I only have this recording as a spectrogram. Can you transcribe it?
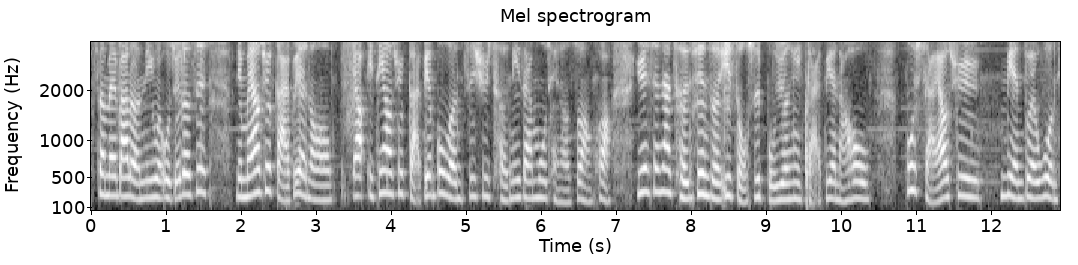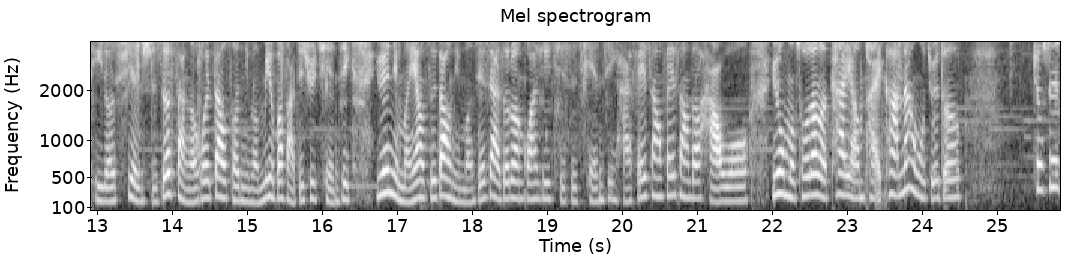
圣杯八的逆位，我觉得是你们要去改变哦，要一定要去改变，不能继续沉溺在目前的状况，因为现在呈现着一种是不愿意改变，然后不想要去。面对问题的现实，这反而会造成你们没有办法继续前进。因为你们要知道，你们接下来这段关系其实前景还非常非常的好哦。因为我们抽到了太阳牌卡，那我觉得就是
